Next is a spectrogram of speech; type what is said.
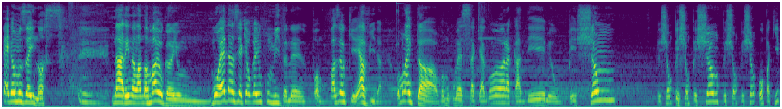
pegamos aí, nossa. Na arena lá normal eu ganho moedas e aqui eu ganho comida, né? Pô, fazer o que? É a vida. Vamos lá então, vamos começar aqui agora. Cadê meu peixão? Peixão, peixão, peixão, peixão, peixão. Opa, aqui.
